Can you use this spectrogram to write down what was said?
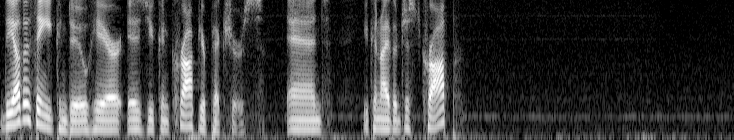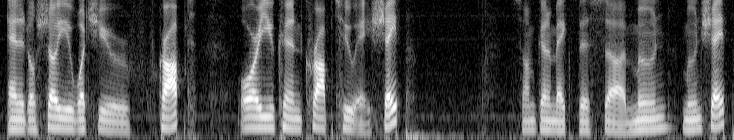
the other thing you can do here is you can crop your pictures, and you can either just crop and it'll show you what you cropped or you can crop to a shape. So I'm gonna make this uh, moon moon shape.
